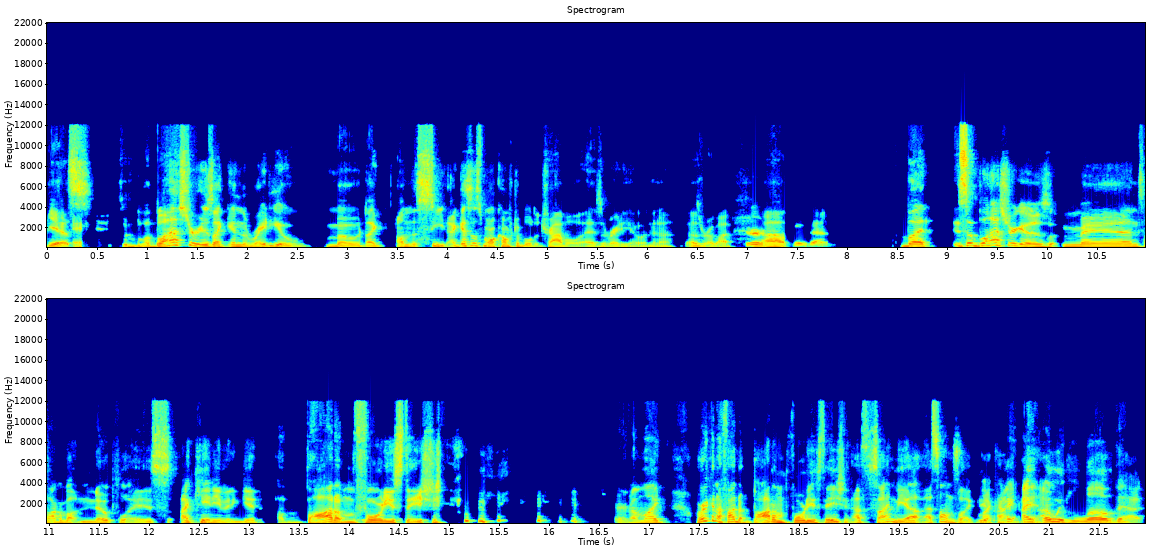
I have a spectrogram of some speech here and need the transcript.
Yes. So Blaster is like in the radio mode, like on the seat. I guess it's more comfortable to travel as a radio than a, as a robot. Sure. Uh, but so Blaster goes, man, talk about no place. I can't even get a bottom 40 station. and I'm like, where can I find a bottom 40 station? That's sign me up. That sounds like my kind I, of. I, I, would love that.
